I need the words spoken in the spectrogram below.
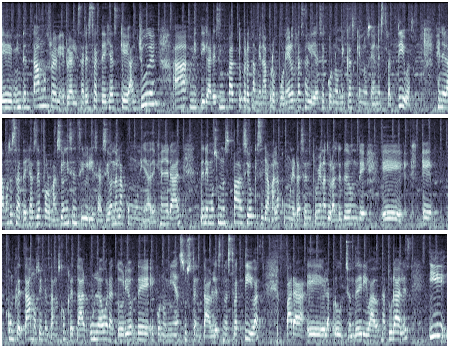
eh, intentamos realizar estrategias que ayuden a mitigar ese impacto pero también a proponer otras salidas económicas que no sean extractivas. Generamos estrategias de formación y sensibilización a la comunidad en general. Tenemos un espacio que se llama la Comunidad Centro Natural, desde donde eh, eh, concretamos o intentamos concretar un laboratorio de economías sustentables no extractivas para eh, la producción de derivados naturales y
